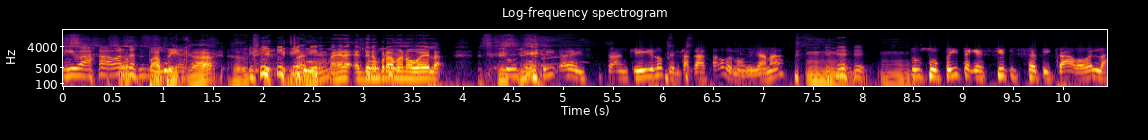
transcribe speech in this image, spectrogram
Y bajaban las Para picar. Imagina, él tiene un programa de novela. Tú supi- ey, tranquilo, que él está casado, no diga nada. Tú supiste que sí se picaba, ¿verdad?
